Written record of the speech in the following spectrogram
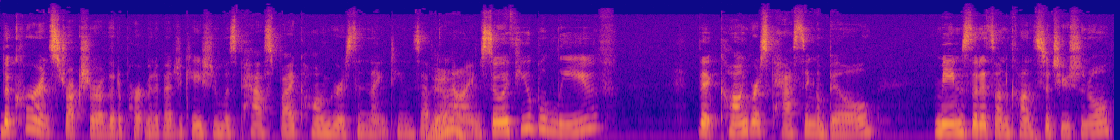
the current structure of the Department of Education was passed by Congress in 1979. So if you believe that Congress passing a bill means that it's unconstitutional,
